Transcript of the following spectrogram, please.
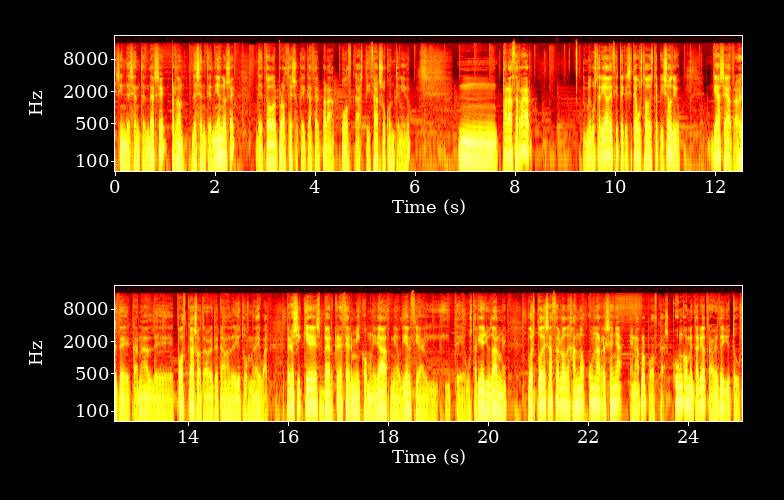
sin desentenderse, perdón, desentendiéndose de todo el proceso que hay que hacer para podcastizar su contenido. Mm, para cerrar, me gustaría decirte que si te ha gustado este episodio, ya sea a través del canal de podcast o a través del canal de YouTube, me da igual. Pero si quieres ver crecer mi comunidad, mi audiencia y, te gustaría ayudarme, pues puedes hacerlo dejando una reseña en Apple Podcast, un comentario a través de YouTube,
